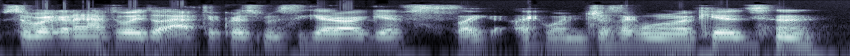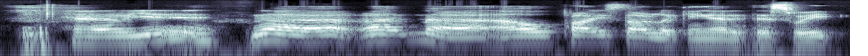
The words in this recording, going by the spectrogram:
so we're gonna have to wait till after Christmas to get our gifts, like like when just like when we were kids. Hell yeah. No, uh, uh, no, I'll probably start looking at it this week.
